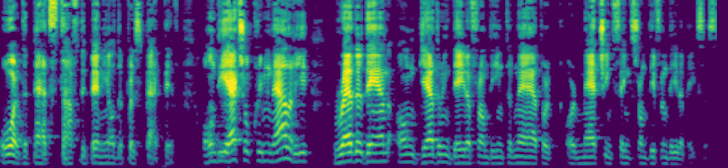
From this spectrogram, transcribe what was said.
or the bad stuff, depending on the perspective, on the actual criminality rather than on gathering data from the internet or, or matching things from different databases.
